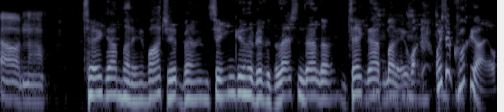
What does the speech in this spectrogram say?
Oh no. Take that money watch it burn. Sink in the river, the lessons I learned. Take that money. Why, why is there a crocodile?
